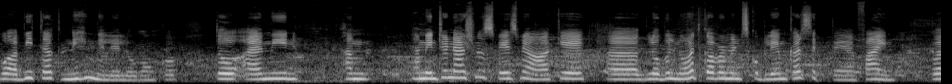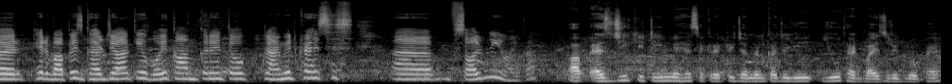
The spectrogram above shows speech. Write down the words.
वो अभी तक नहीं मिले लोगों को। तो आई I मीन mean, हम हम इंटरनेशनल स्पेस में आके ग्लोबल नॉर्थ गवर्नमेंट्स को ब्लेम कर सकते हैं फ़ाइन पर फिर वापस घर जाके वही काम करें तो क्लाइमेट क्राइसिस सॉल्व नहीं होएगा। आप एसजी की टीम में है सेक्रेटरी जनरल का जो यू, यूथ एडवाइजरी ग्रुप है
